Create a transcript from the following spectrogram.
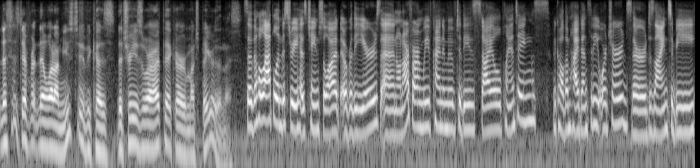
this is different than what I'm used to because the trees where I pick are much bigger than this. So the whole apple industry has changed a lot over the years and on our farm we've kind of moved to these style plantings. We call them high density orchards. They're designed to be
